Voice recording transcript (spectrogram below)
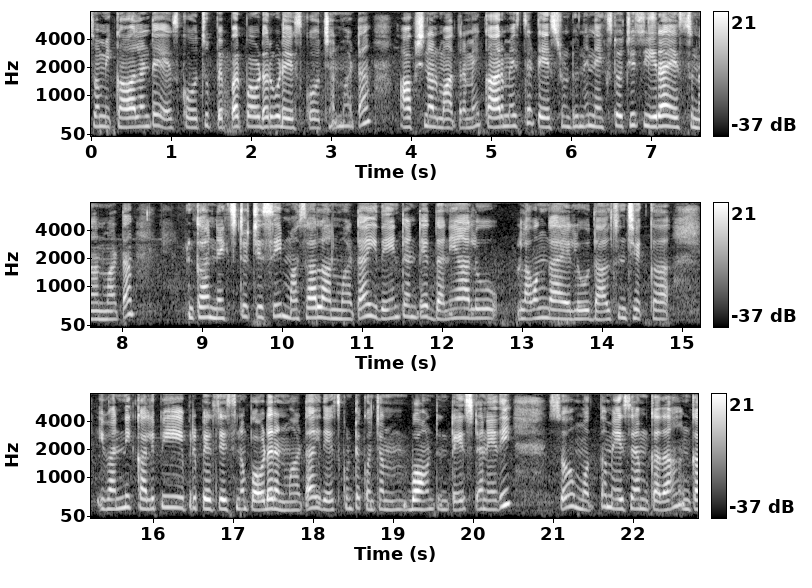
సో మీకు కావాలంటే వేసుకోవచ్చు. పెప్పర్ పౌడర్ కూడా వేసుకోవచ్చు అనమాట ఆప్షనల్ మాత్రమే. కారం వేస్తే టేస్ట్ ఉంటుంది. నెక్స్ట్ వచ్చి జీరా వేస్తున్నాను అనమాట ఇంకా నెక్స్ట్ వచ్చేసి మసాలా అనమాట ఇదేంటంటే ధనియాలు లవంగాయలు దాల్చిన చెక్క ఇవన్నీ కలిపి ప్రిపేర్ చేసిన పౌడర్ అనమాట ఇది వేసుకుంటే కొంచెం బాగుంటుంది టేస్ట్ అనేది. సో మొత్తం వేసాం కదా. ఇంకా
